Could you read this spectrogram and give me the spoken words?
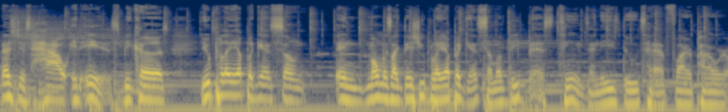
that's just how it is. Because you play up against some in moments like this, you play up against some of the best teams, and these dudes have firepower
